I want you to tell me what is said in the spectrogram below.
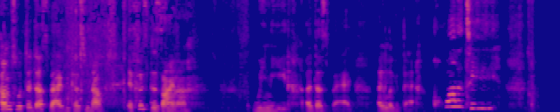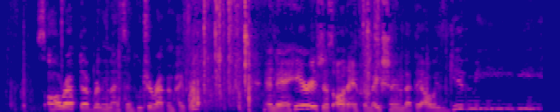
Comes with the dust bag because, you know, if it's designer, we need a dust bag. Like, look at that. Quality It's all wrapped up really nice in Gucci wrapping paper. And then here is just all the information that they always give me.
